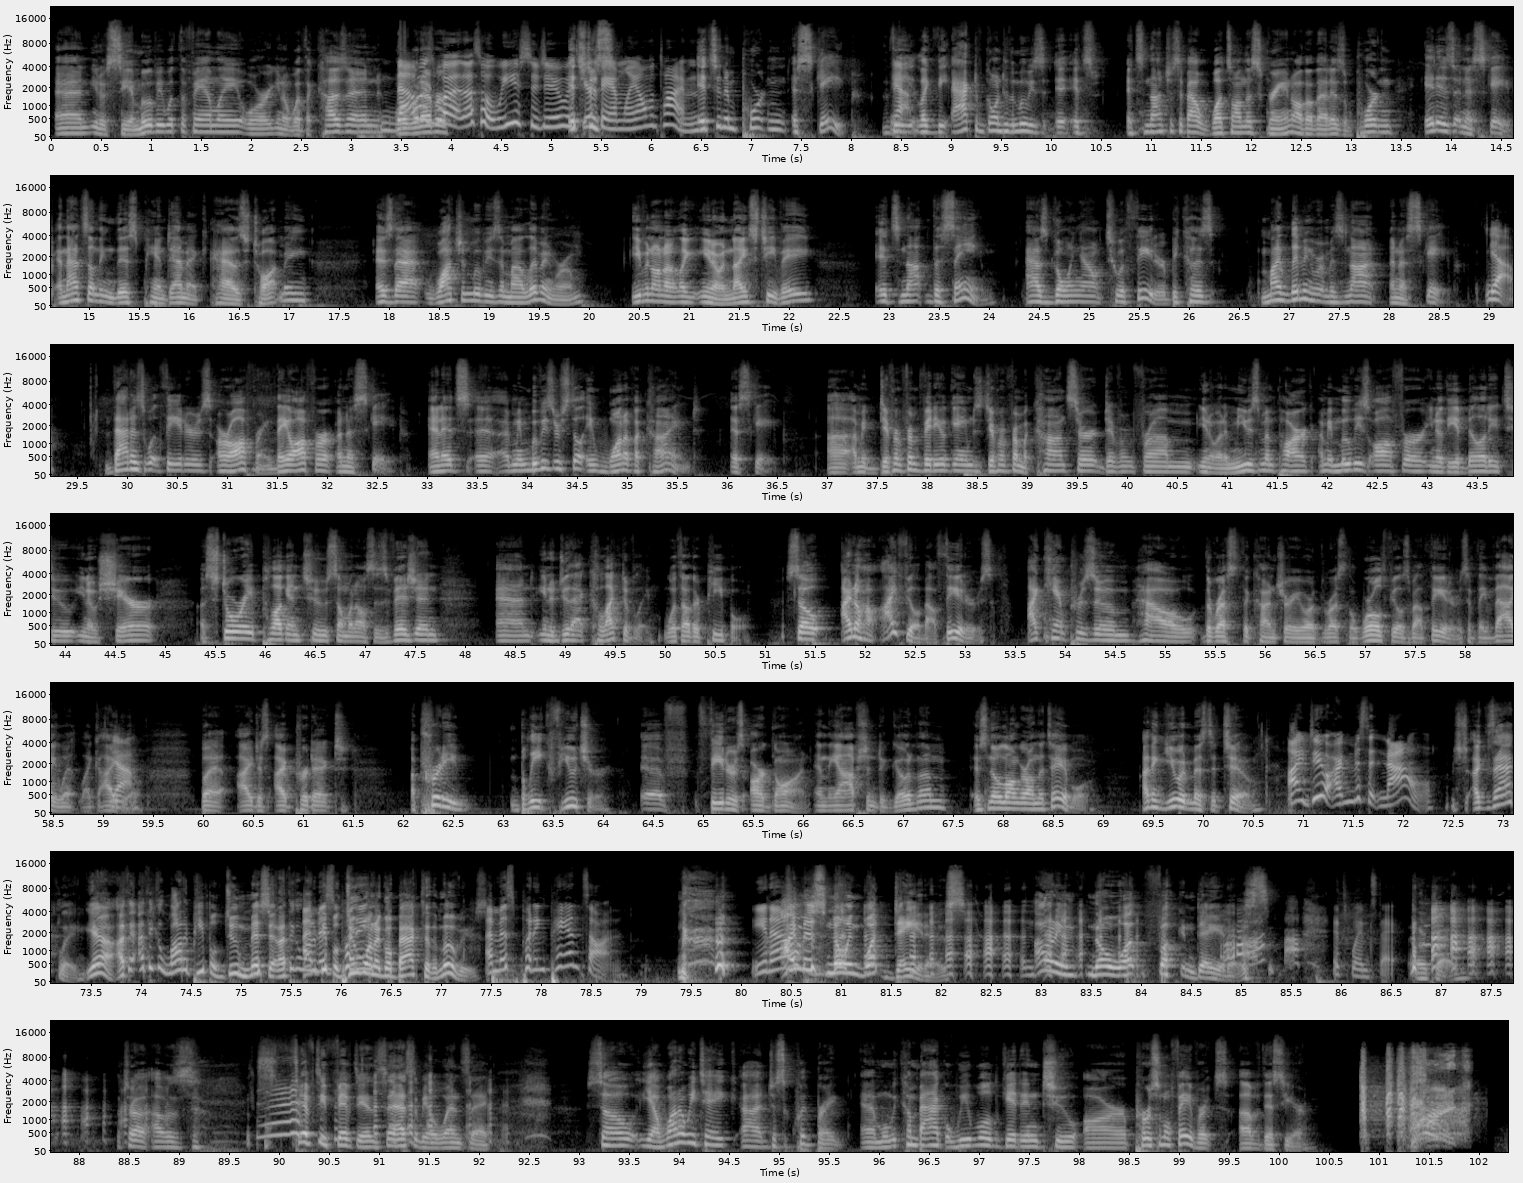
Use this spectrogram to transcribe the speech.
and you know see a movie with the family or you know with a cousin that or whatever. was what that's what we used to do with It's your just- family all the time. it's an important escape. The Yeah. like the act of going to the movies. It, it's it's not just about what's on the screen, although that is important. It is an escape, and that's something this pandemic has taught me. Is that watching movies in my living room, even on a like you know a nice TV, it's not the same as going out to a theater because my living room is not an escape yeah, that is what theaters are offering. They offer an escape, and it's. Uh, I mean, movies are still a one of a kind escape. Uh, I mean, different from video games, different from a concert, different from you know an amusement park. I mean, movies offer you know the ability to you know share a story, plug into someone else's vision, and you know do that collectively with other people. So I know how I feel about theaters. I can't presume how the rest of the country or the rest of the world feels about theaters if they value it like I Yeah. do. But I just I predict a pretty bleak future if theaters are gone and the option to go to them is no longer on the table. I think you would miss it too. I do. I miss it now. Exactly. Yeah, I think I think a lot of people do miss it. I think a lot I of people do want to go back to the movies. I miss putting pants on. you know? I miss knowing what day it is. I don't even know what fucking day it is. It's Wednesday. Okay. So I was 50 50. This has to be a Wednesday. So, yeah, why don't we take uh, just a quick break? And when we come back, we will get into our personal favorites of this year.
